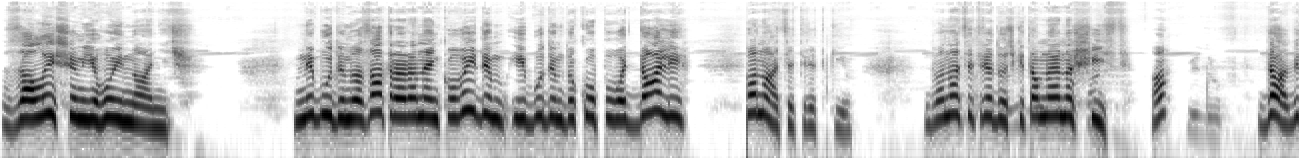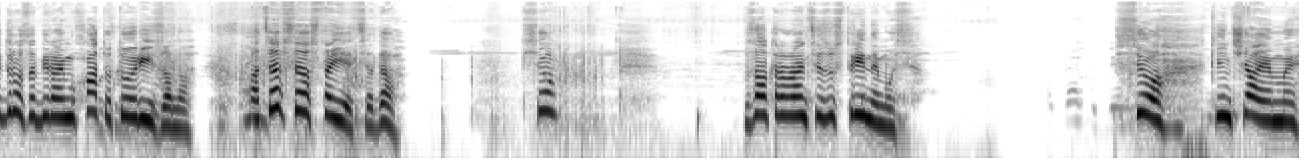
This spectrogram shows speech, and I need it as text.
залишимо його і на ніч. Не будемо завтра раненько вийдемо і будемо докопувати далі. 12 рядків. 12 рядочків, там, мабуть, 6. А? Відро. Да, відро забираємо в хату, Оце то різано. А це все остається, да. Все. Завтра вранці зустрінемось. Все, кінчаємо ми,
